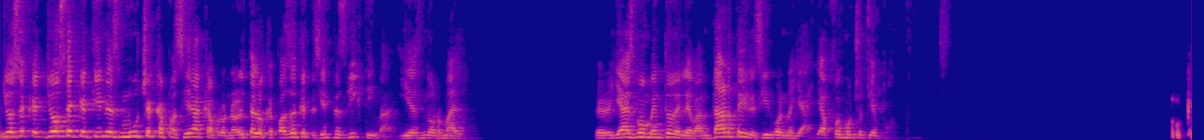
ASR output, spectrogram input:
Yo sé, que, yo sé que tienes mucha capacidad, cabrón. Ahorita lo que pasa es que te sientes víctima y es normal. Pero ya es momento de levantarte y decir, bueno, ya, ya fue mucho tiempo. Ok,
